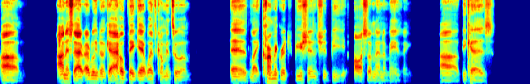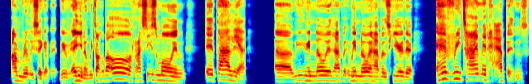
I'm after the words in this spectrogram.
Um, honestly, I, I really don't care. I hope they get what's coming to them. And like karmic retribution should be awesome and amazing. Uh, because I'm really sick of it. We've you know we talk about oh racismo in Italia. Uh, we we know it happen. We know it happens here there. Every time it happens,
